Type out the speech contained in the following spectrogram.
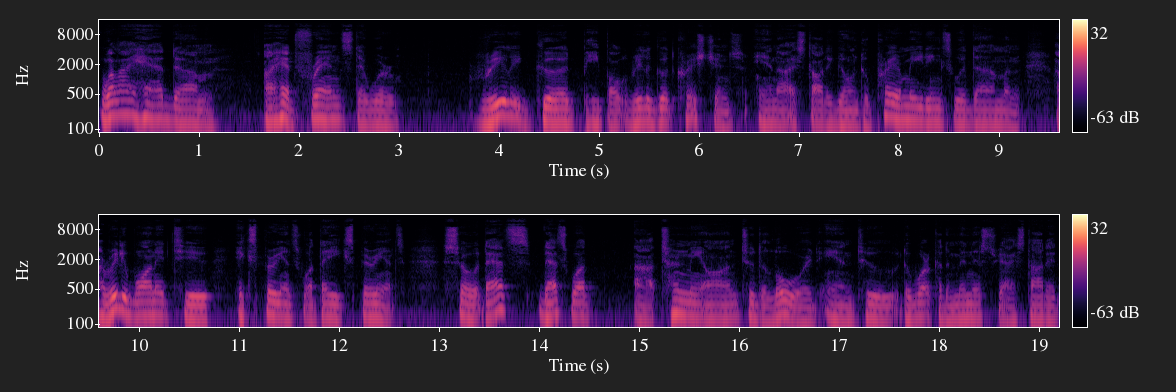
Well, I had, um, I had friends that were really good people, really good Christians, and I started going to prayer meetings with them, and I really wanted to experience what they experienced. So that's that's what uh, turned me on to the Lord and to the work of the ministry. I started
